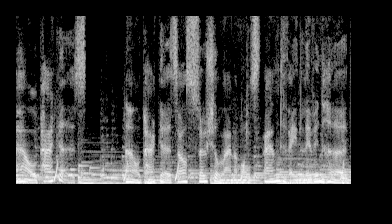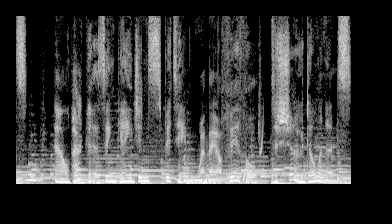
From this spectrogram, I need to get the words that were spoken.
Alpacas. Alpacas are social animals and they live in herds. Alpacas engage in spitting when they are fearful to show dominance.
